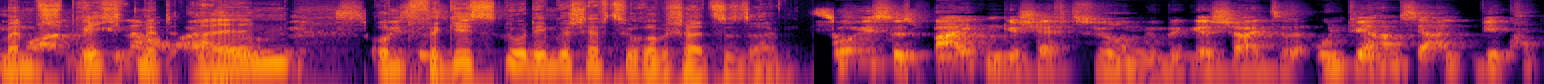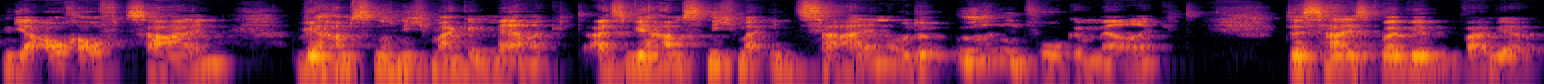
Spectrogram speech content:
Man Pointe, spricht genau. mit also, allen so und vergisst nur dem Geschäftsführer Bescheid zu sagen. So ist es, beiden Geschäftsführern Bescheid. Und wir haben es ja, an, wir gucken ja auch auf Zahlen. Wir haben es noch nicht mal gemerkt. Also wir haben es nicht mal in Zahlen oder irgendwo gemerkt. Das heißt, weil wir, weil wir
